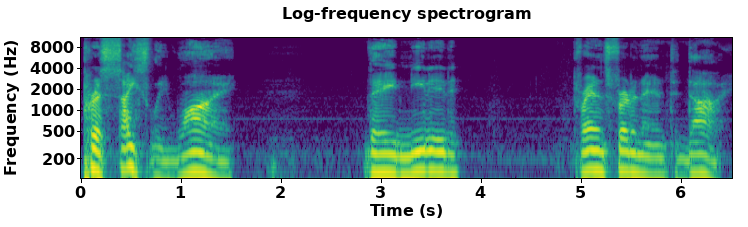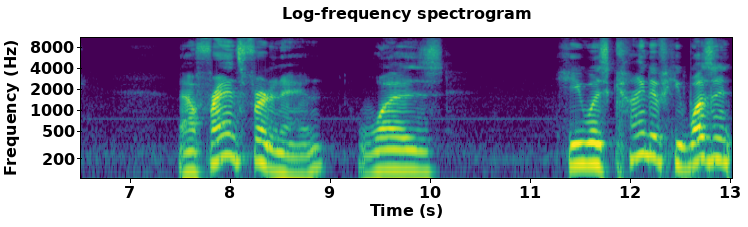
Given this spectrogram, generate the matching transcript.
precisely why they needed Franz Ferdinand to die. Now, Franz Ferdinand was, he was kind of, he wasn't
